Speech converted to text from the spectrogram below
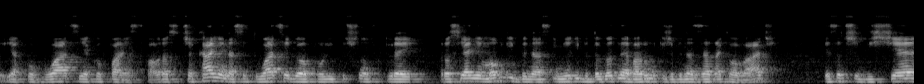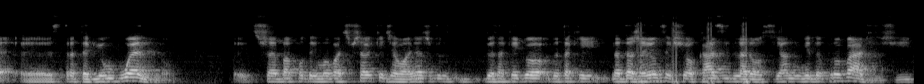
e, jako władz, jako państwa oraz czekanie na sytuację geopolityczną, w której Rosjanie mogliby nas i mieliby dogodne warunki, żeby nas zaatakować, jest oczywiście e, strategią błędną. E, trzeba podejmować wszelkie działania, żeby do, takiego, do takiej nadarzającej się okazji dla Rosjan nie doprowadzić. I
